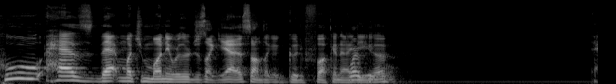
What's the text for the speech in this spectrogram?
Who has that much money where they're just like, yeah, this sounds like a good fucking idea? people.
